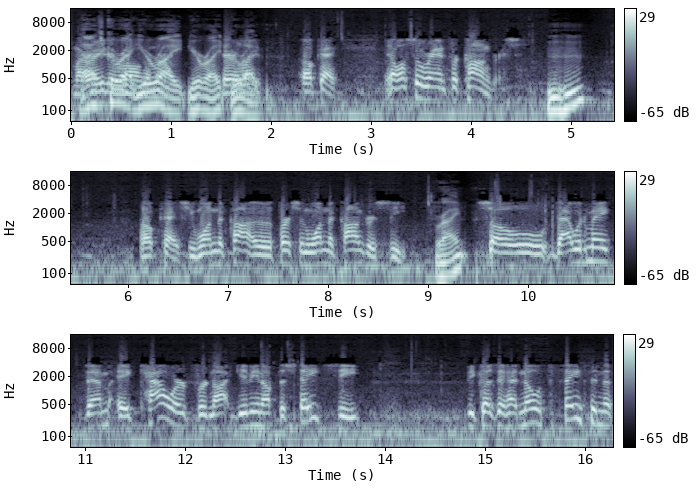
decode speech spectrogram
Am I That's right correct. You're right. You're right. They're You're like- right. Okay, They also ran for Congress. Mm-hmm. Okay, she won the con- the person won the Congress seat. Right. So that would make them a coward for not giving up the state seat because they had no faith in the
